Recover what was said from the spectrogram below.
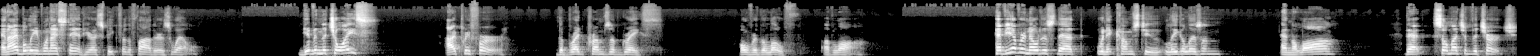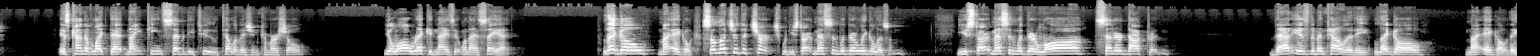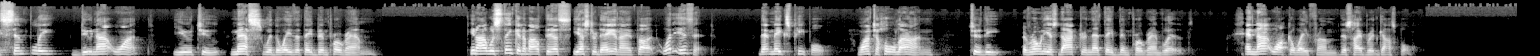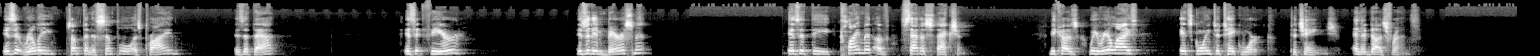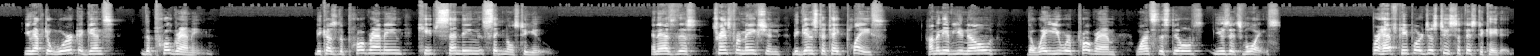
And I believe when I stand here, I speak for the Father as well. Given the choice, I prefer the breadcrumbs of grace over the loaf of law. Have you ever noticed that when it comes to legalism and the law, that so much of the church is kind of like that 1972 television commercial. You'll all recognize it when I say it. Let go my ego. So much of the church, when you start messing with their legalism, you start messing with their law centered doctrine. That is the mentality let go my ego. They simply do not want you to mess with the way that they've been programmed. You know, I was thinking about this yesterday and I thought, what is it that makes people want to hold on to the erroneous doctrine that they've been programmed with and not walk away from this hybrid gospel? Is it really something as simple as pride? Is it that? Is it fear? Is it embarrassment? Is it the climate of satisfaction? Because we realize it's going to take work to change. And it does, friends. You have to work against the programming because the programming keeps sending signals to you. And as this transformation begins to take place, how many of you know the way you were programmed wants to still use its voice. Perhaps people are just too sophisticated.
